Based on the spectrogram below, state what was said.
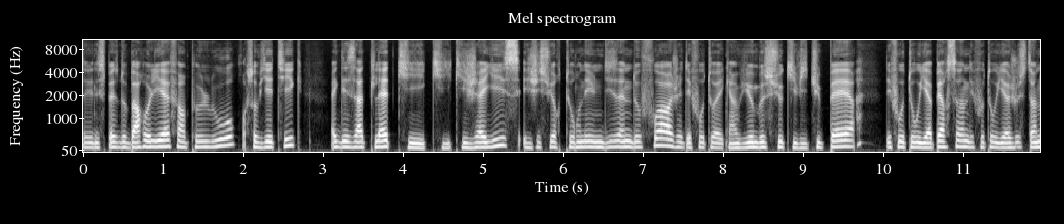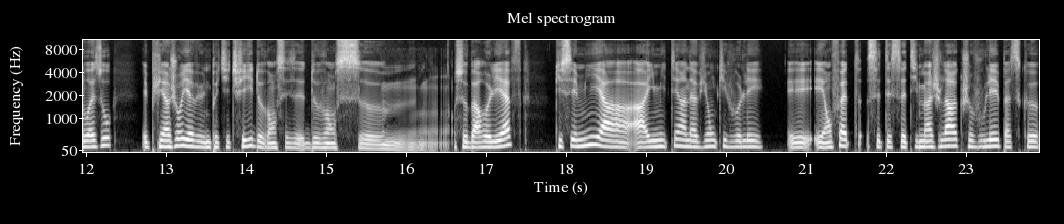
une espèce de bas-relief un peu lourd, soviétique, avec des athlètes qui, qui, jaillissent. Et j'y suis retournée une dizaine de fois. J'ai des photos avec un vieux monsieur qui vit tupère, des photos où il n'y a personne, des photos où il y a juste un oiseau. Et puis un jour, il y avait une petite fille devant, devant ce bas-relief qui s'est mis à, imiter un avion qui volait. Et, en fait, c'était cette image-là que je voulais parce que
